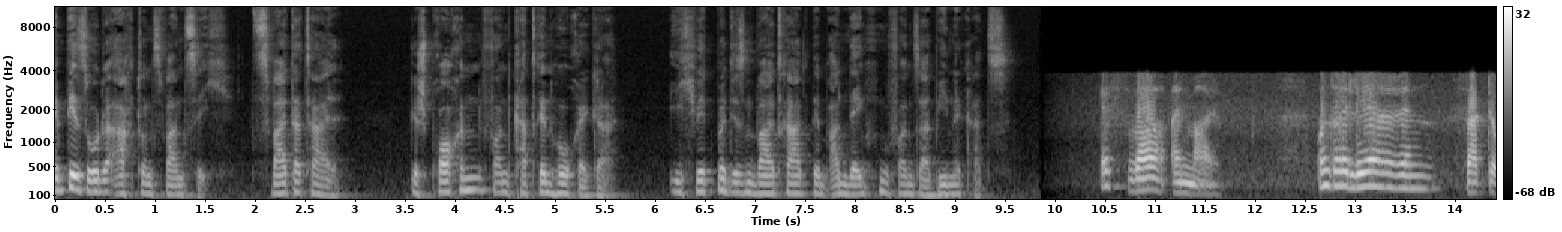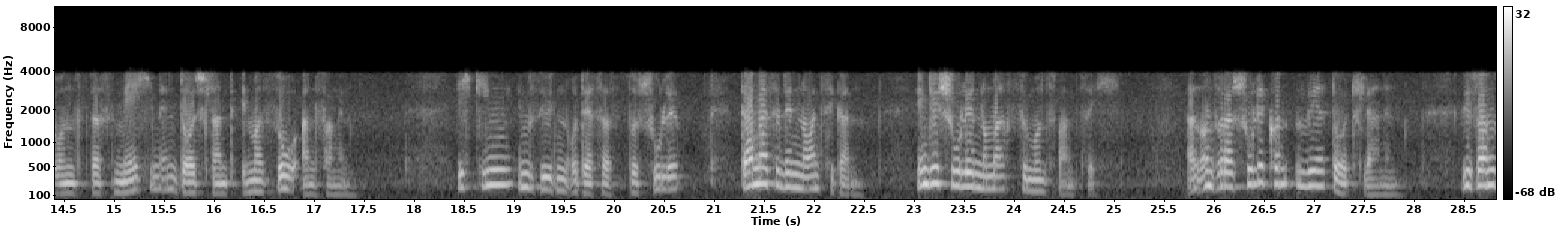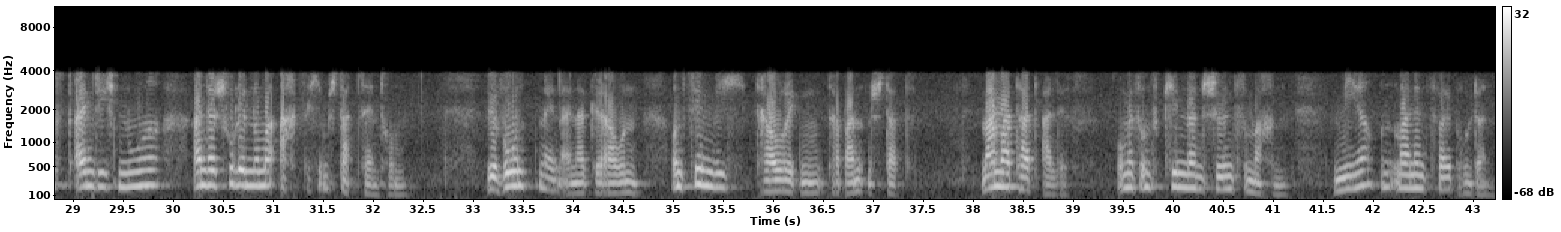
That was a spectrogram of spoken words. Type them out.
Episode 28, zweiter Teil. Gesprochen von Katrin Hochrecker. Ich widme diesen Beitrag dem Andenken von Sabine Katz. Es war einmal. Unsere Lehrerin sagte uns, dass Märchen in Deutschland immer so anfangen. Ich ging im Süden Odessas zur Schule, damals in den 90ern, in die Schule Nummer 25. An unserer Schule konnten wir Deutsch lernen wie sonst eigentlich nur an der Schule Nummer 80 im Stadtzentrum. Wir wohnten in einer grauen und ziemlich traurigen Trabantenstadt. Mama tat alles, um es uns Kindern schön zu machen, mir und meinen zwei Brüdern.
